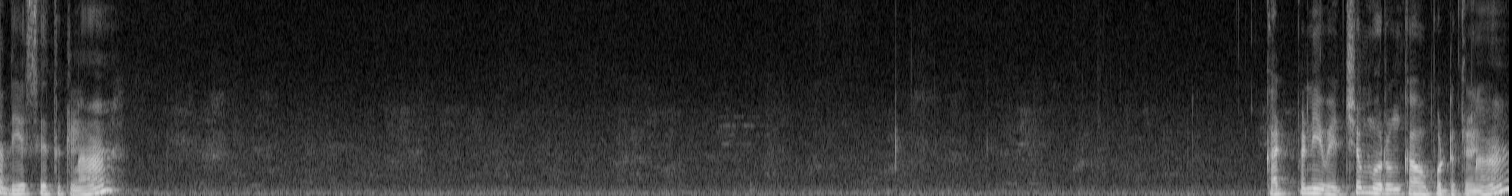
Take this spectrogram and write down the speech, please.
அதையே சேர்த்துக்கலாம். கட் பண்ணி வச்ச முருங்காவை போட்டுக்கலாம்.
